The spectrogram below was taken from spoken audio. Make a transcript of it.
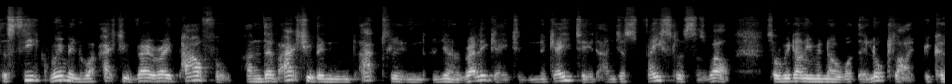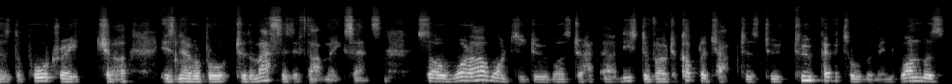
the Sikh women were actually very, very powerful, and they've actually been absolutely, you know, relegated, negated, and just faceless as well. So we don't even know what they look like because the portraiture is never brought to the masses, if that makes sense. So what I wanted to do was to at least devote a couple of chapters to two pivotal women. One was,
